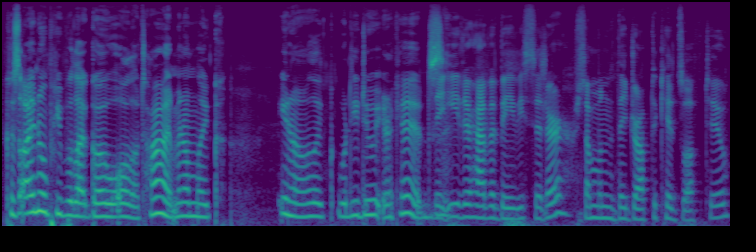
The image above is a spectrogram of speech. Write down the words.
Because I know people that go all the time, and I'm like, you know, like, what do you do with your kids? they either have a babysitter, someone that they drop the kids off to,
